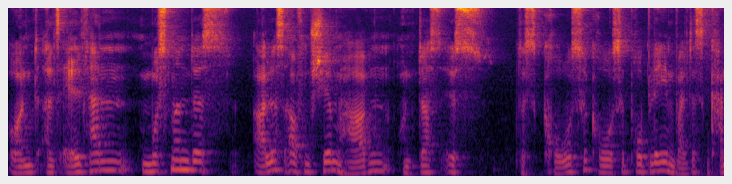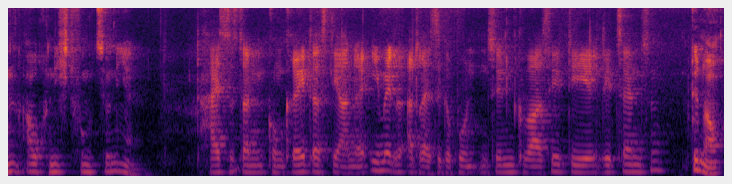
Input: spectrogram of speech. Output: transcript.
Und als Eltern muss man das alles auf dem Schirm haben und das ist das große, große Problem, weil das kann auch nicht funktionieren. Heißt es dann konkret, dass die an eine E-Mail-Adresse gebunden sind, quasi die Lizenzen? Genau.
